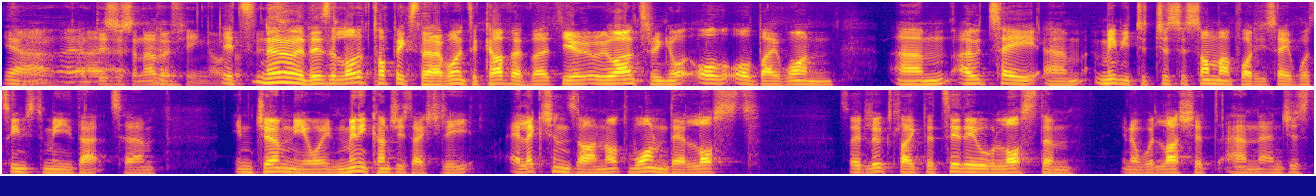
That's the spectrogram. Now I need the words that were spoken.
Yeah, mm. and this is another thing. it's no, no. There's a lot of topics that I want to cover, but you're, you're answering all, all, all by one. Um, I would say um, maybe to, just to sum up what you say, what seems to me that um, in Germany or in many countries actually, elections are not won; they're lost. So it looks like the CDU lost them, you know, with Laschet and and just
